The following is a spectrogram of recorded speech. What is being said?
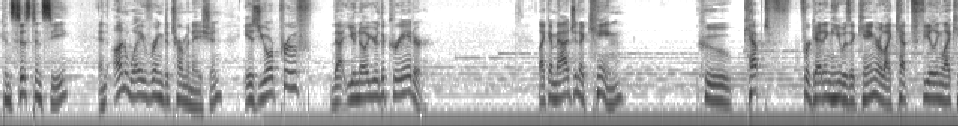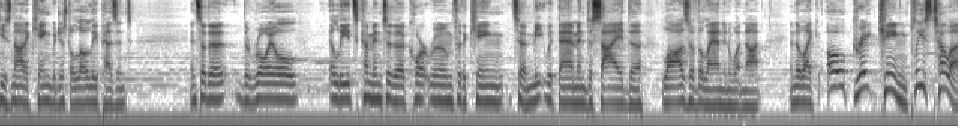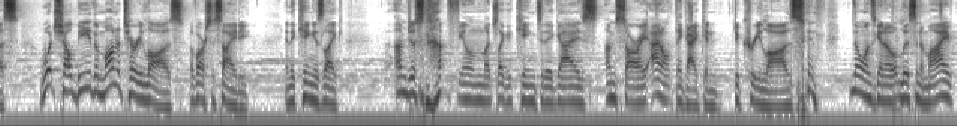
Consistency and unwavering determination is your proof that you know you're the creator. Like, imagine a king who kept forgetting he was a king or like kept feeling like he's not a king but just a lowly peasant. And so the the royal elites come into the courtroom for the king to meet with them and decide the laws of the land and whatnot. And they're like, Oh, great king, please tell us, what shall be the monetary laws of our society? And the king is like, I'm just not feeling much like a king today, guys. I'm sorry. I don't think I can decree laws. no one's going to listen to my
